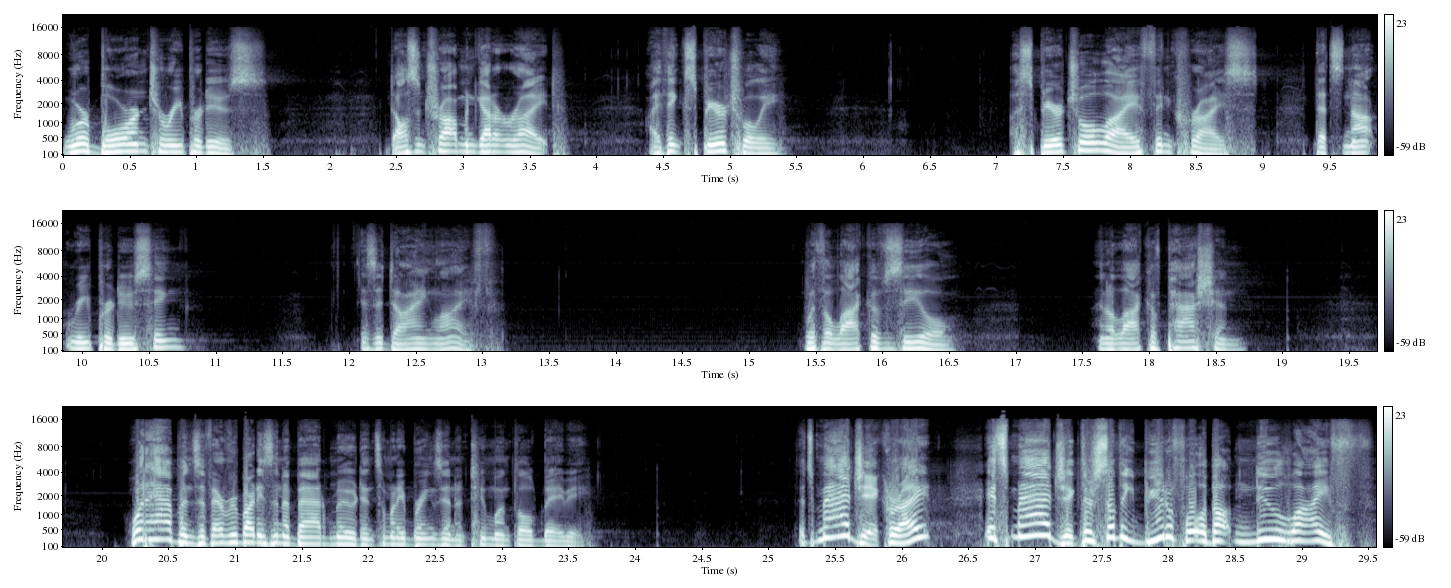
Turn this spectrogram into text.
we're born to reproduce. Dawson Trotman got it right. I think spiritually, a spiritual life in Christ that's not reproducing is a dying life with a lack of zeal and a lack of passion. What happens if everybody's in a bad mood and somebody brings in a two month old baby? It's magic, right? It's magic. There's something beautiful about new life.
